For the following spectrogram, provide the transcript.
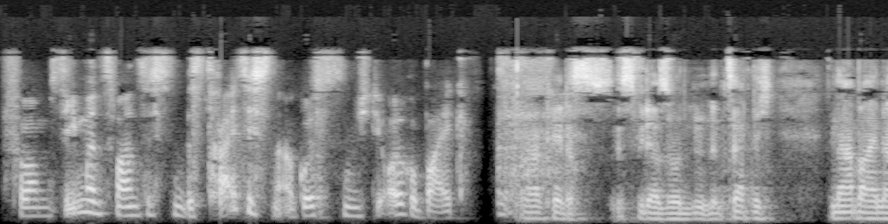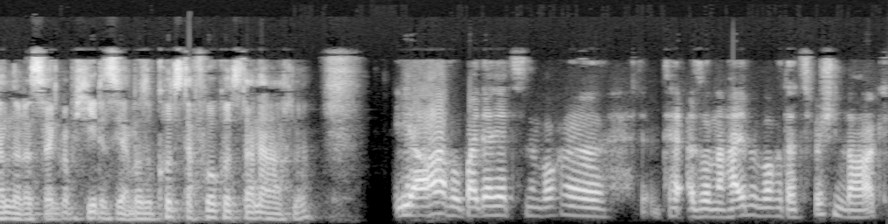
vom 27. bis 30. August, ist nämlich die Eurobike. Okay, das ist wieder so zeitlich nah beieinander. Das ist ja, glaube ich, jedes Jahr immer so kurz davor, kurz danach, ne? Ja, wobei da jetzt eine Woche, also eine halbe Woche dazwischen lag.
